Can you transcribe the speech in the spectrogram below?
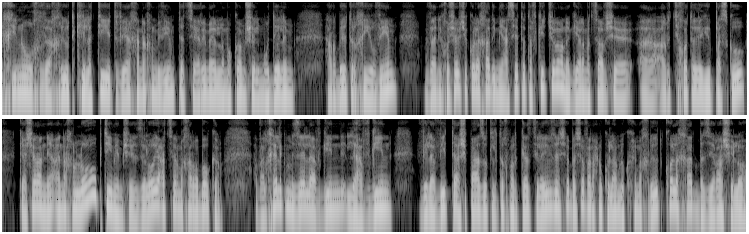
חינוך ואחריות קהילתית ואיך אנחנו מביאים את הצעירים האלה למקום של מודלים הרבה יותר חיובים ואני חושב שכל אחד אם יעשה את התפקיד שלו נגיע למצב שהרציחות האלה ייפסקו כאשר אנחנו לא אופטימיים שזה לא ייעצר מחר בבוקר. אבל חלק מזה להפגין להפגין ולהביא את ההשפעה הזאת לתוך מרכז תל אביב זה שבסוף אנחנו כולם לוקחים אחריות כל אחד בזירה שלו.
